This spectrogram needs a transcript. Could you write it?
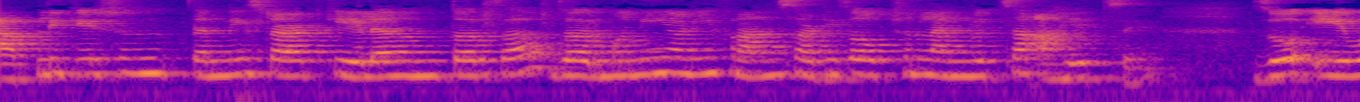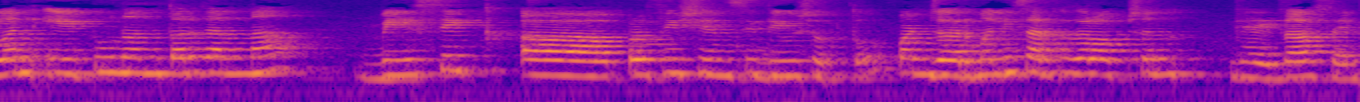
application त्यांनी स्टार्ट केल्यानंतरचा जर्मनी आणि फ्रान्ससाठीचा ऑप्शन लँग्वेजचा आहेच आहे. जो ए वन ए टू नंतर त्यांना बेसिक प्रोफिशियन्सी uh, देऊ शकतो. पण जर्मनीसारखा जर ऑप्शन घ्यायचा असेल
